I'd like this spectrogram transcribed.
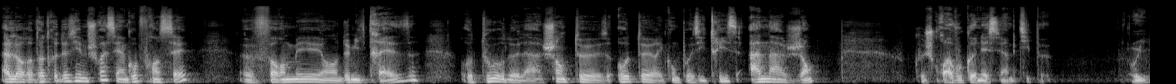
Alors, votre deuxième choix, c'est un groupe français euh, formé en 2013 autour de la chanteuse, auteure et compositrice Anna Jean, que je crois vous connaissez un petit peu. Oui,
